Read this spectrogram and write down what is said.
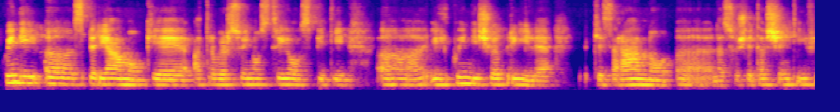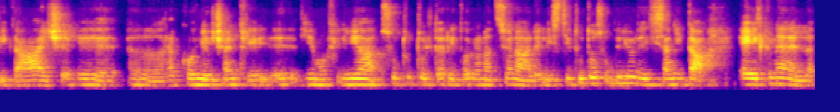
Quindi eh, speriamo che attraverso i nostri ospiti eh, il 15 aprile che saranno eh, la società scientifica AICE che eh, raccoglie i centri eh, di emofilia su tutto il territorio nazionale, l'Istituto Superiore di Sanità e il CNEL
